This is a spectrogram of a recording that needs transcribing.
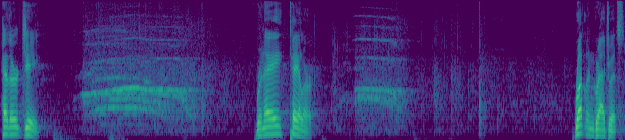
Heather G. Renee Taylor. Rutland graduates.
